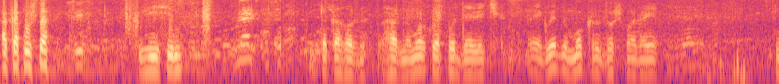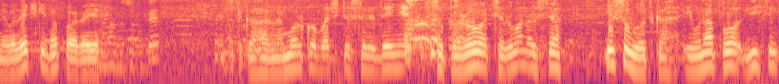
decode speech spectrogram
А капуста? 8. Така гарна, гарна морква по 9. Як видно, мокро дощ падає. Невеличкий, але падає. Така гарна морква, бачите, всередині суперова, червона вся і солодка. І вона по 8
